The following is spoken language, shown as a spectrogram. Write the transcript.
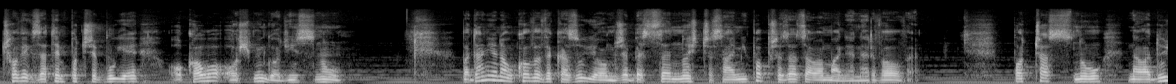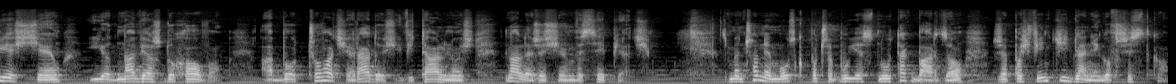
Człowiek zatem potrzebuje około 8 godzin snu. Badania naukowe wykazują, że bezsenność czasami poprzedza załamania nerwowe. Podczas snu naładujesz się i odnawiasz duchowo. Aby odczuwać radość i witalność, należy się wysypiać. Zmęczony mózg potrzebuje snu tak bardzo, że poświęci dla niego wszystko.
